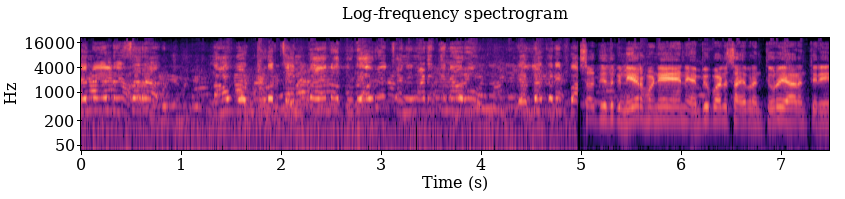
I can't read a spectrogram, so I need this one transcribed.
ಏನು ಇಲ್ರಿ ಸರ್. ನಾವು ಒಂದ್ ದುಡ್ಡು ಚಂತಾನ ದುಡಿಯವ್ರಿ ಚನಿ ಮಾಡಿ ತಿನ್ನವ್ರಿ. ಎಲ್ಲ ಕಡೆ ಸದ್ಯದ ಸದ್ಯ ಇದಕ್ಕೆ ನೇರ ಹೊಣೆ ಏನ್ ಎಂ ಬಿ ಪಾಟೀಲ್ ಸಾಹೇಬ್ರ ಅಂತೀರೋ ಯಾರಂತೀರಿ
